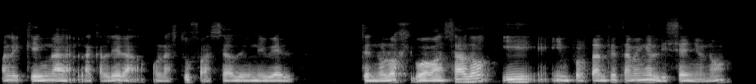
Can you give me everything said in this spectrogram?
¿vale? Que una, la caldera o la estufa sea de un nivel tecnológico avanzado y importante también el diseño, ¿no?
